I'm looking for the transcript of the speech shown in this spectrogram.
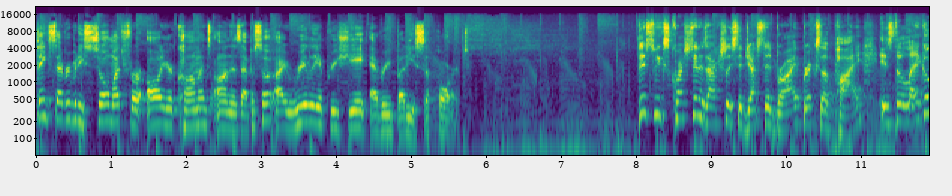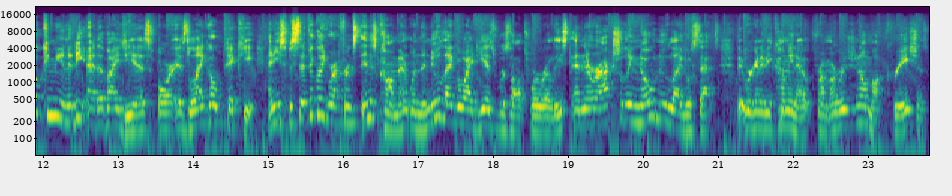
Thanks everybody so much for all your comments on this episode. I really appreciate everybody's support. This week's question is actually suggested by Bricks of Pie. Is the LEGO community out of ideas or is LEGO picky? And he specifically referenced in his comment when the new LEGO ideas results were released and there were actually no new LEGO sets that were going to be coming out from original MOC creations.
